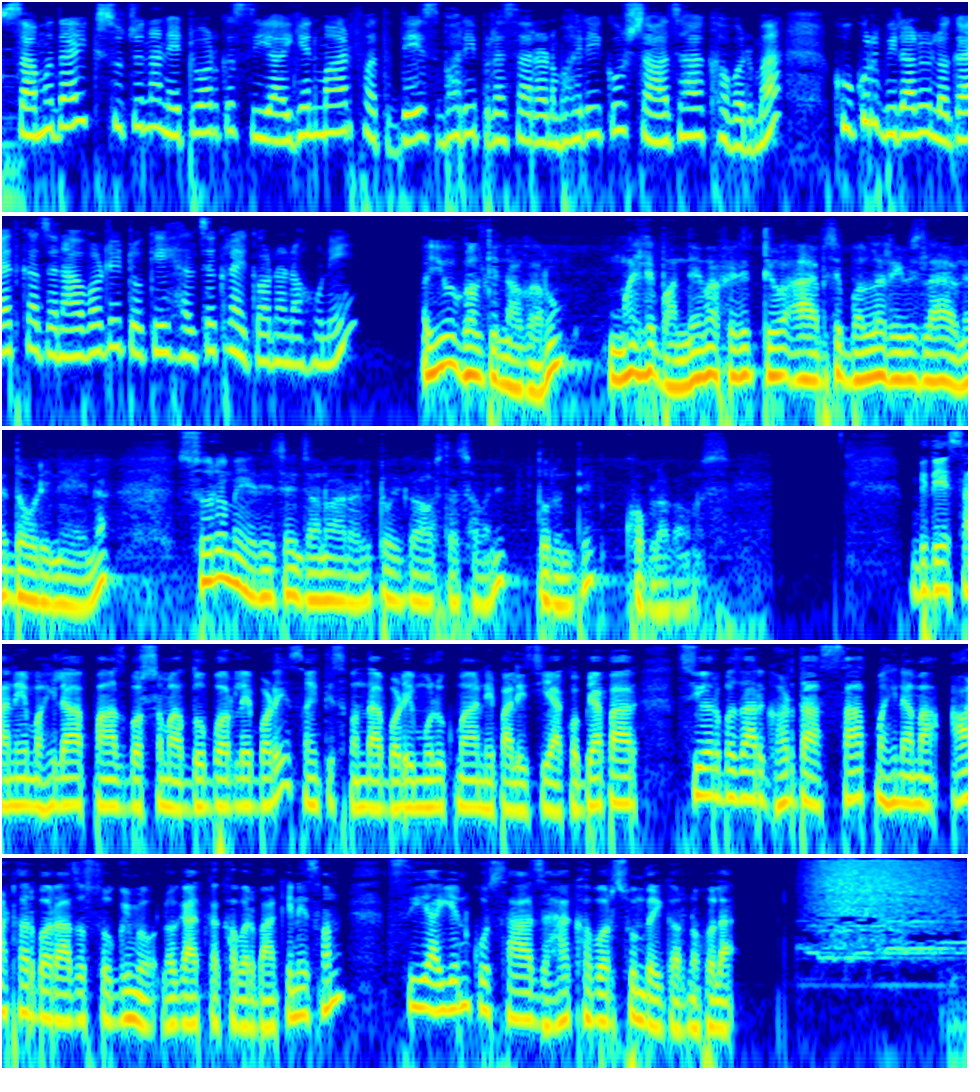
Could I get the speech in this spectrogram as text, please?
सामुदायिक सूचना नेटवर्क सीआईएन मार्फत देशभरि प्रसारण भइरहेको साझा खबरमा कुकुर बिरालो लगायतका जनावरले टोके हेलचक्राई गर्न नहुने। यो गल्ती नगरौं। मैले भन्दैमा फेरि त्यो आएपछि बल्ल रिभिज लगायो भने दौडिने होइन। सुरुमा यदि चाहिँ जनावरहरूले टोकेको अवस्था छ भने तुरुन्तै खोप लगाउनुहोस्। विदेश जाने महिला पाँच वर्षमा दोब्बरले बढे सैतिस भन्दा बढ़ी मुलुकमा नेपाली चियाको व्यापार शेयर बजार घट्दा सात महिनामा आठ अर्ब राजस्व गुम्यो। लगायतका खबर बाँकी नै छन्। सीआईएनको साझा खबर सुन्दै गर्नुहोला।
